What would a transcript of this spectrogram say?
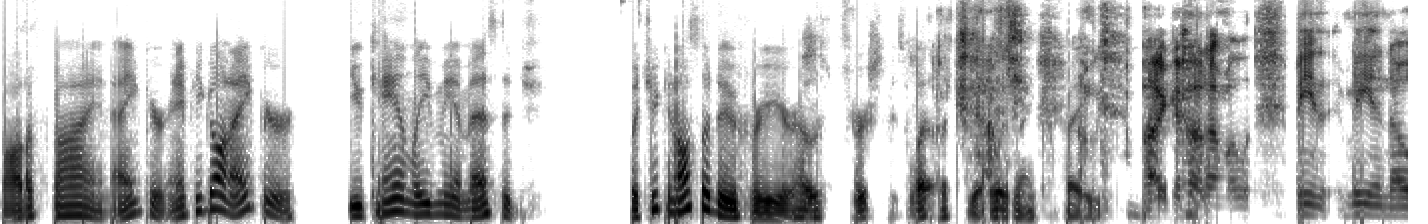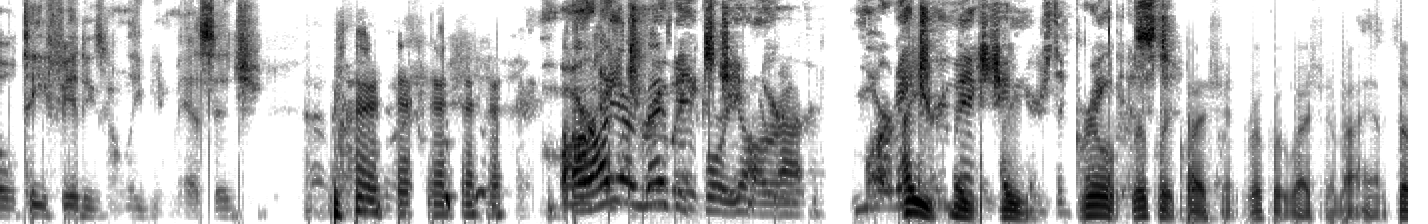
Spotify, and Anchor. And if you go on Anchor, you can leave me a message, but you can also do for your oh. host first as well. Let's get his Anchor page. by God, I'm a, me and me and old T Fiddy's gonna leave you a message. Oh, I Marty got a Truex for you, all Jr. Marty Hey, Truex hey, hey, Jr. is the Real, greatest. real quick question. Real quick question about him. So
